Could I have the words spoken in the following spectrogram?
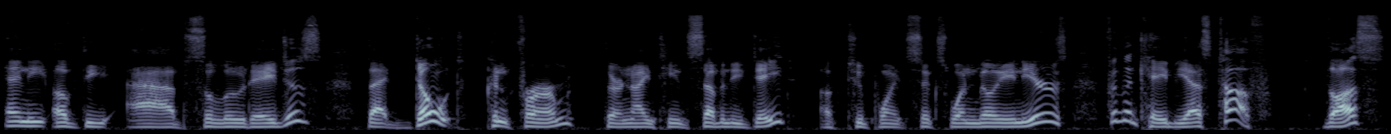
any of the absolute ages that don't confirm their 1970 date of 2.61 million years for the KBS Tuff. Thus,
